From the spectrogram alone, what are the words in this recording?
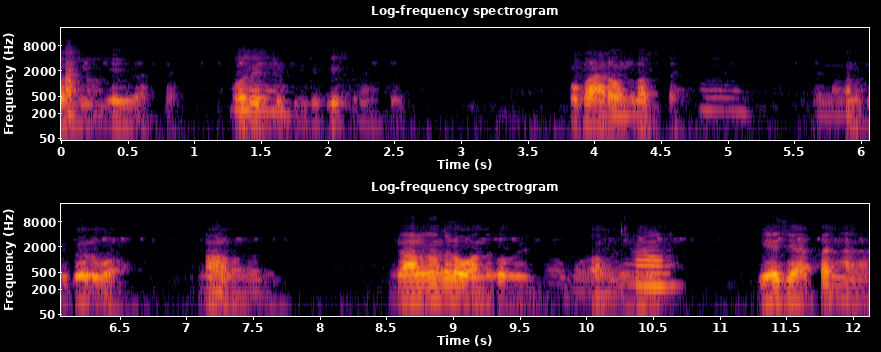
ఇవి అవి వస్తాయి ఓ రెండు తిరిగేసి అంతే. ఒక ఆరు వందలు వస్తాయి రెండు వందలు పో నాలుగు వందలు నాలుగు వందలు. వందకు మూడు వందలు ఏ చేస్తాను కదా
